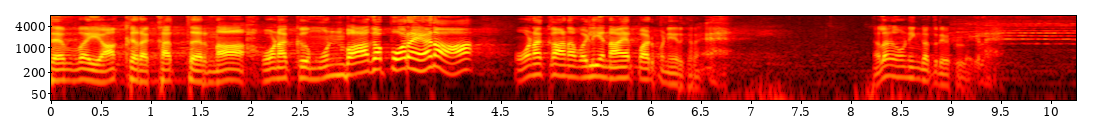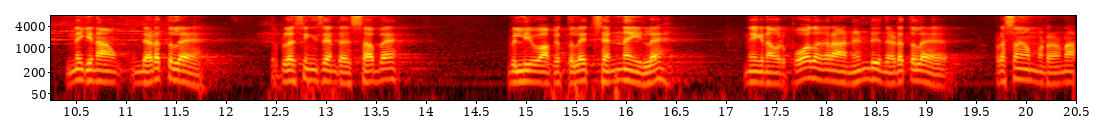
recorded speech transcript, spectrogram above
செவ்வை கத்தர் நான் உனக்கு முன்பாக போகிறேன் ஏன்னா உனக்கான வழியை நான் ஏற்பாடு பண்ணியிருக்கிறேன். நல்லா கவனிங்க கத்துடைய பிள்ளைகளை. இன்னைக்கு நான் இந்த இடத்துல இந்த பிளஸ்ஸிங்ஸ் சென்டர் சபை வில்லிவாக்கத்தில் சென்னையில் இன்னைக்கு நான் ஒரு போதகராக நின்று இந்த இடத்துல பிரசங்கம் பண்ணுறேன்னா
